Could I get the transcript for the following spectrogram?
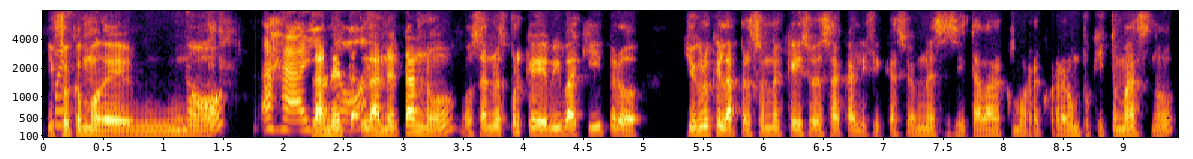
Y fue pues como de, no, no, ajá, la neta, no, la neta no. O sea, no es porque viva aquí, pero yo creo que la persona que hizo esa calificación necesitaba como recorrer un poquito más, ¿no?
